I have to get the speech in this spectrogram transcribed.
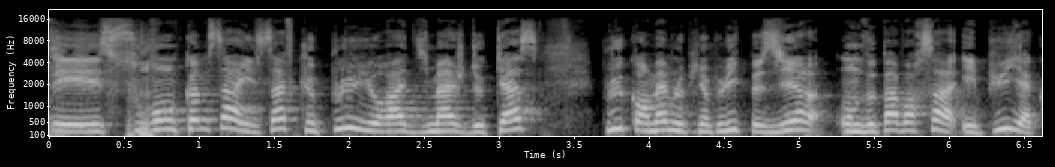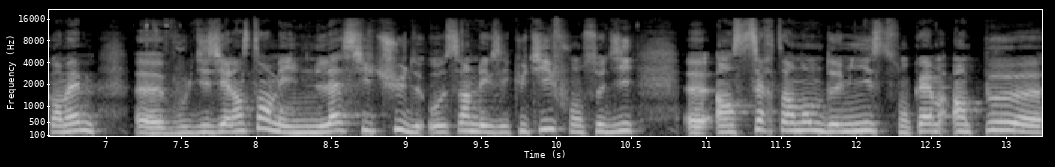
c'est souvent comme ça. Ils savent que plus il y aura d'images de casse, plus quand même l'opinion publique peut se dire on ne veut pas voir ça. Et puis il y a quand même, euh, vous le disiez à l'instant, mais une lassitude au sein de l'exécutif où on se dit euh, un certain nombre de ministres sont quand même un peu euh,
